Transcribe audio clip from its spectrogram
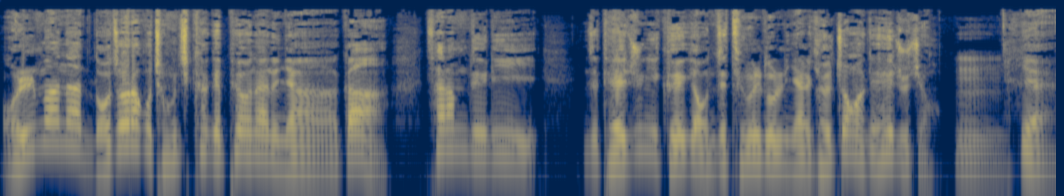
얼마나 너절하고 정직하게 표현하느냐가 사람들이 이제 대중이 그에게 언제 등을 돌리냐를 결정하게 해주죠. 음. 예.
